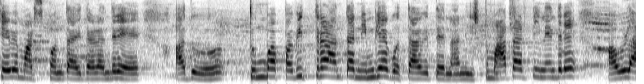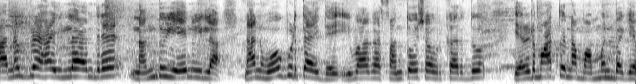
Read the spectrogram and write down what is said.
ಸೇವೆ ಮಾಡಿಸ್ಕೊತಾ ಇದ್ದಾಳೆ ಅಂದರೆ ಅದು ತುಂಬ ಪವಿತ್ರ ಅಂತ ನಿಮಗೆ ಗೊತ್ತಾಗುತ್ತೆ. ನಾನು ಇಷ್ಟು ಮಾತಾಡ್ತೀನಿ ಅಂದರೆ ಅವಳ ಅನುಗ್ರಹ ಇಲ್ಲ ಅಂದರೆ ನಂದು ಏನೂ ಇಲ್ಲ. ನಾನು ಹೋಗ್ಬಿಡ್ತಾ ಇದ್ದೆ. ಇವಾಗ ಸಂತೋಷ ಅವ್ರು ಕರೆದು ಎರಡು ಮಾತು ನಮ್ಮ ಅಮ್ಮನ ಬಗ್ಗೆ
